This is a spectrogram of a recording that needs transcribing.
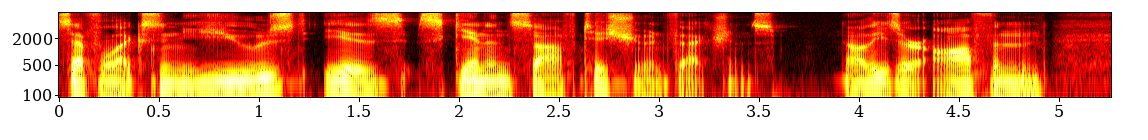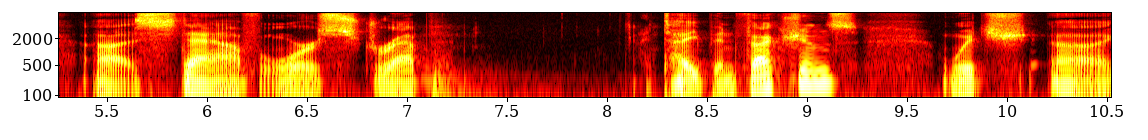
cephalexin used is skin and soft tissue infections. Now, these are often uh, staph or strep type infections, which uh,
